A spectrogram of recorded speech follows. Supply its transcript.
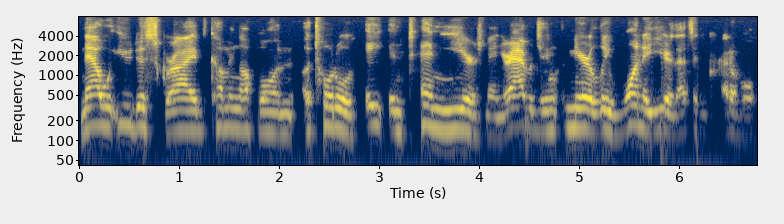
now what you described coming up on a total of eight and ten years man you're averaging nearly one a year that's incredible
